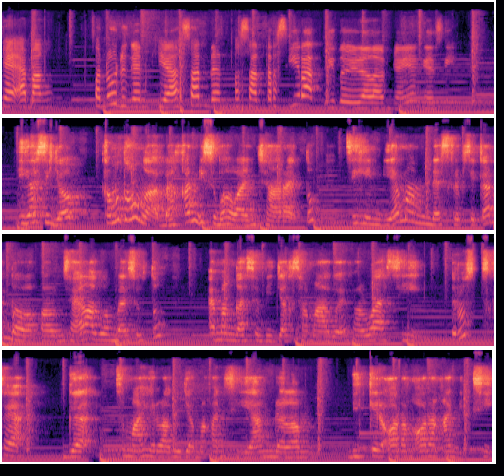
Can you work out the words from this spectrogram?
kayak emang penuh dengan kiasan dan pesan tersirat gitu di dalamnya ya gak sih? Iya sih Job, kamu tahu nggak bahkan di sebuah wawancara itu si Hindia mendeskripsikan bahwa kalau misalnya lagu membasuh tuh emang gak sebijak sama lagu evaluasi. Terus kayak gak semahir lagu jam makan siang dalam bikin orang-orang adiksi.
